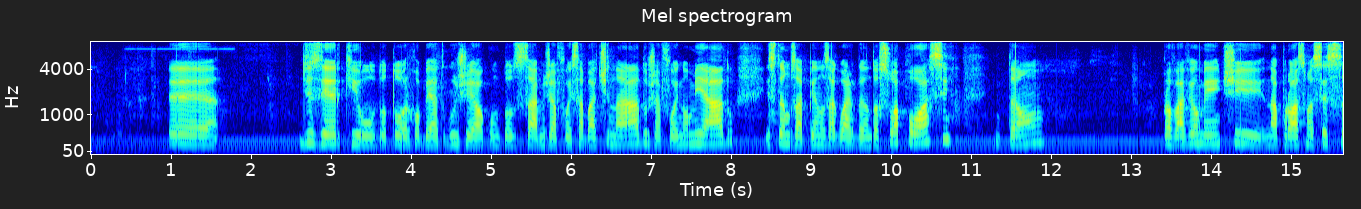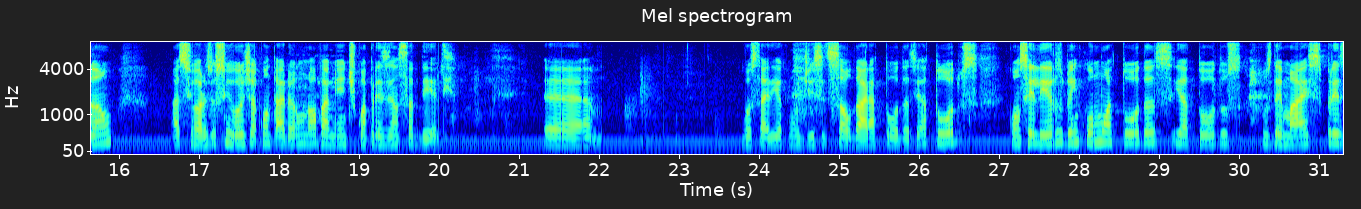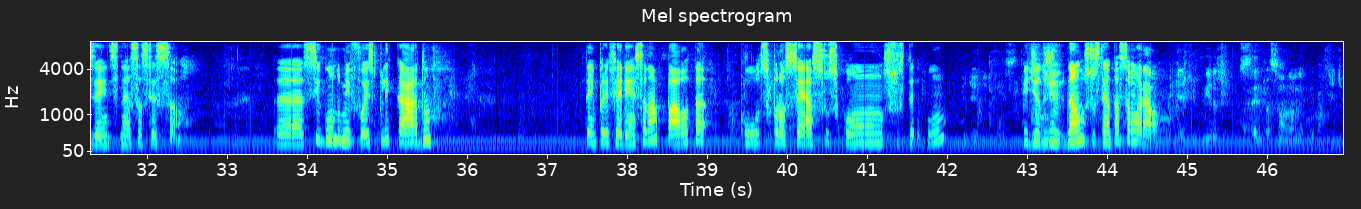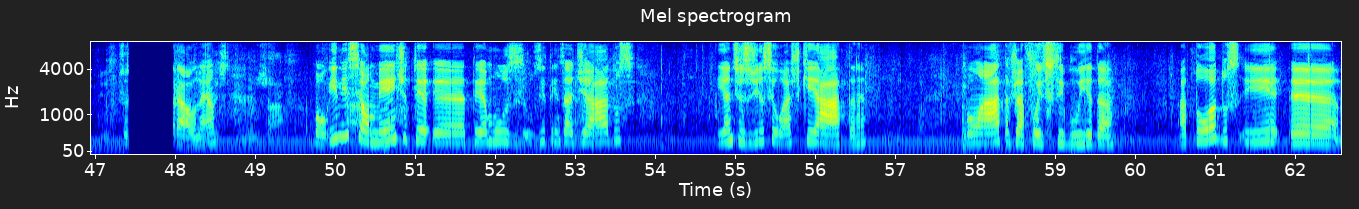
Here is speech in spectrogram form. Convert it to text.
Eh, dizer que o doutor Roberto Gugel, como todos sabem, já foi sabatinado, já foi nomeado, estamos apenas aguardando a sua posse, então, provavelmente, na próxima sessão, as senhoras e os senhores já contarão novamente com a presença dele. É, Gostaria, como disse, de saudar a todas e a todos, conselheiros, bem como a todas e a todos os demais presentes nessa sessão. Uh, segundo me foi explicado, tem preferência na pauta os processos com, com pedido de não sustentação oral. Sustentação oral, né? Bom, inicialmente te, eh, temos os itens adiados e antes disso eu acho que a ata, né? Bom, a ata já foi distribuída a todos e eh,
